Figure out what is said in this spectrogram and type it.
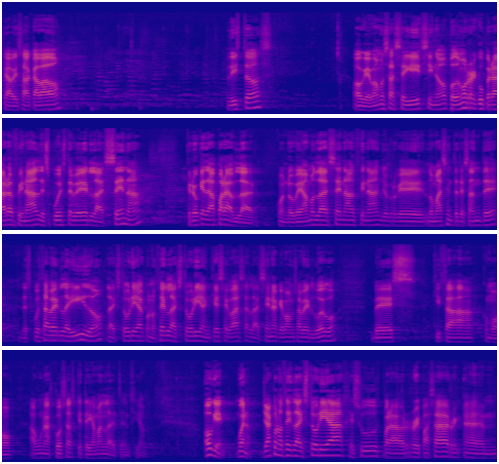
Si habéis acabado. ¿Listos? Ok, vamos a seguir. Si no, podemos recuperar al final después de ver la escena. Creo que da para hablar. Cuando veamos la escena al final, yo creo que lo más interesante, después de haber leído la historia, conocer la historia, en qué se basa la escena que vamos a ver luego, ves quizá como algunas cosas que te llaman la atención. Ok, bueno, ya conocéis la historia. Jesús, para repasar em,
